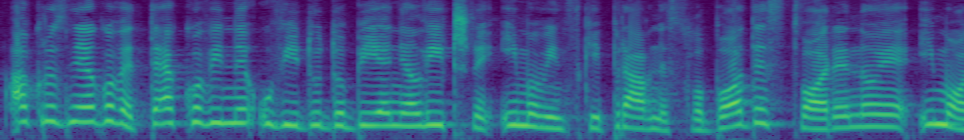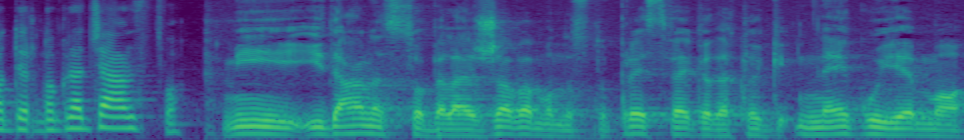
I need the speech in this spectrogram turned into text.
a kroz njegove tekovine u vidu dobijanja lične imovinske i pravne slobode stvoreno je i moderno građanstvo. Mi i danas obeležavamo, odnosno pre svega, dakle, negujemo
